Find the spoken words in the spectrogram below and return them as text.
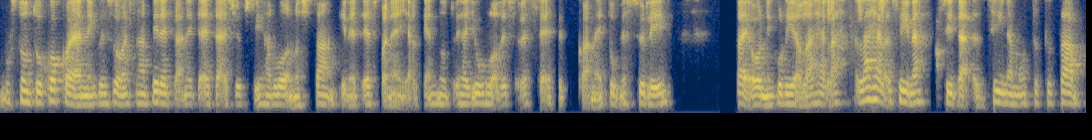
musta tuntuu koko ajan, niin kuin Suomessahan pidetään niitä etäisyyksiä ihan luonnostaankin, että Espanjan jälkeen tuntuu ihan juhlalliselle se, että kukaan ei tunne syliin tai on niin kuin liian lähellä, lähellä siinä, sitä, siinä, mutta tota,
